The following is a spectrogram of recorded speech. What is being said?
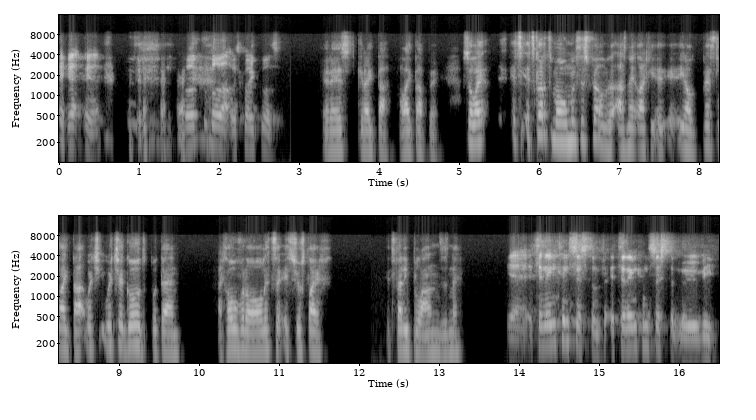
yeah. yeah, yeah. I thought that was quite good. It is great that I like that bit. So like it's it's got its moments this film, hasn't it? Like you know bits like that which which are good, but then like overall it's it's just like it's very bland, isn't it? Yeah, it's an inconsistent it's an inconsistent movie.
